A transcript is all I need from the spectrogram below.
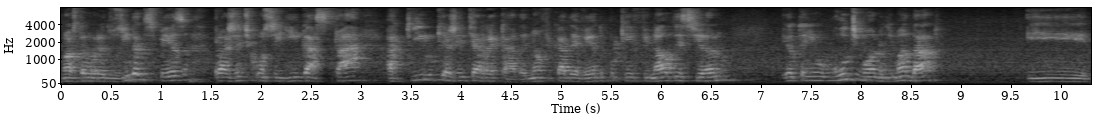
Nós estamos reduzindo a despesa para a gente conseguir gastar aquilo que a gente arrecada e não ficar devendo, porque final desse ano eu tenho o último ano de mandato e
